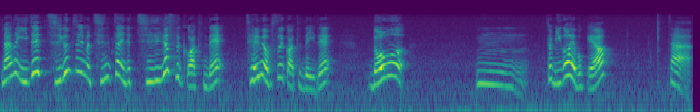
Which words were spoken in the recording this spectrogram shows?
나는 이제 지금쯤이면 진짜 이제 질렸을 것 같은데 재미없을 것 같은데 이제 너무 음 그럼 이거 해볼게요. 자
